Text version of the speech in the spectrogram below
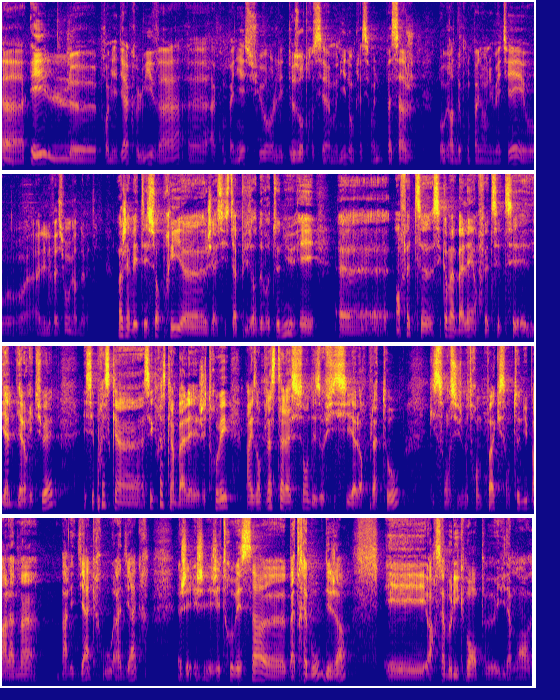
Euh, et le premier diacre, lui, va euh, accompagner sur les deux autres cérémonies, donc la cérémonie de passage au grade de compagnon du métier et au- à l'élévation au grade de maître. Moi, j'avais été surpris. euh, j'ai assisté à plusieurs de vos tenues et euh, en fait, euh, c'est comme un ballet. En fait, il y, a a le rituel et c'est presque un, c'est presque un ballet. J'ai trouvé, par exemple, l'installation des officiers à leur plateau, qui sont, si je me trompe pas, qui sont tenus par la main par les diacres ou un diacre. J'ai- trouvé ça bah, très beau déjà. Et alors symboliquement, on peut évidemment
